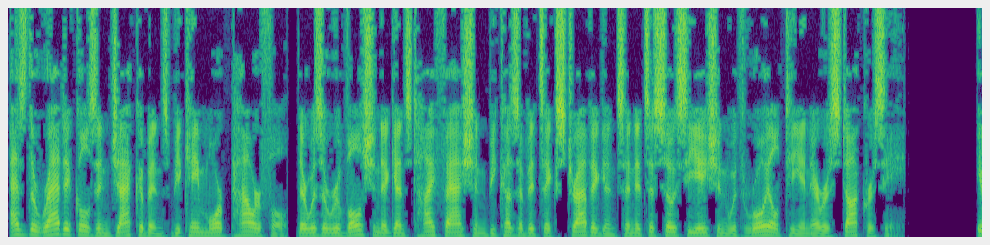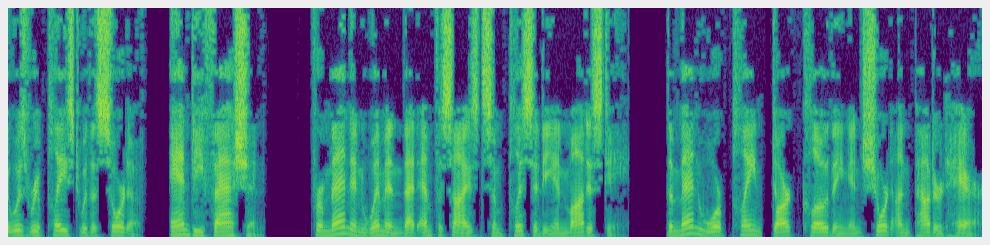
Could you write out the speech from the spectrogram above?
As the radicals and Jacobins became more powerful, there was a revulsion against high fashion because of its extravagance and its association with royalty and aristocracy. It was replaced with a sort of anti-fashion for men and women that emphasized simplicity and modesty. The men wore plain, dark clothing and short unpowdered hair.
